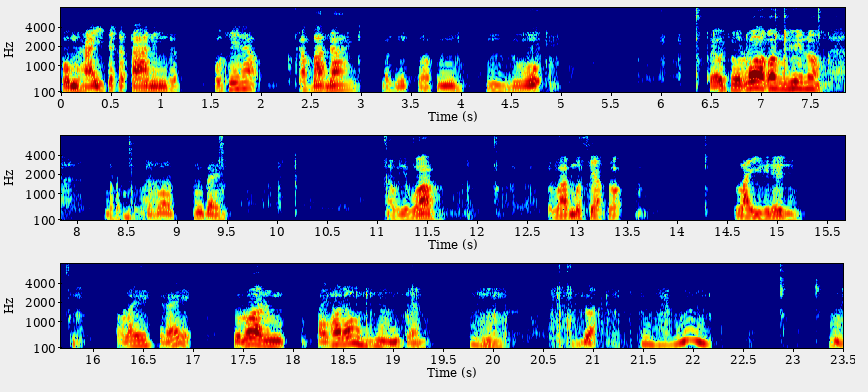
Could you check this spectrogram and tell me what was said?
ผมหาอีกจักรตาหนึ่งก็โอเคแล้ว กลับบ้านได้บักยิกสอบนึงอืมรู้ไปเอาโจทย์รอกันที่เนาะ โจทย์รอตั้งแต่เอาอยู่ว่าแต่ว่าบ่เสียบเนาะไหลพี่เด้นี่เอาอะไรไปได้โจทย์รอไปเข้าแล้วอย่างนี้แต่อืมเดือดอืมอืม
